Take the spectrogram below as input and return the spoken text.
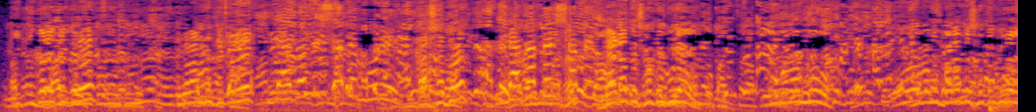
কি করে কি করে তোমার আম্মু কি করে দাদাদের সাথে ঘোরে কার সাথে দাদাদের সাথে ঘোরে। সাথে ঘুরে তোমার আম্মু তোমার আম্মু বেটাদের সাথে ঘুরে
